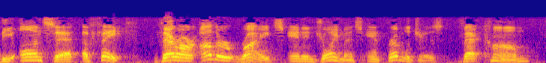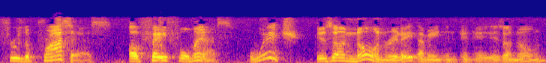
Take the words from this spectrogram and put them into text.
the onset of faith. There are other rights and enjoyments and privileges that come through the process of faithfulness, which is unknown, really. I mean, and, and it is unknown.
